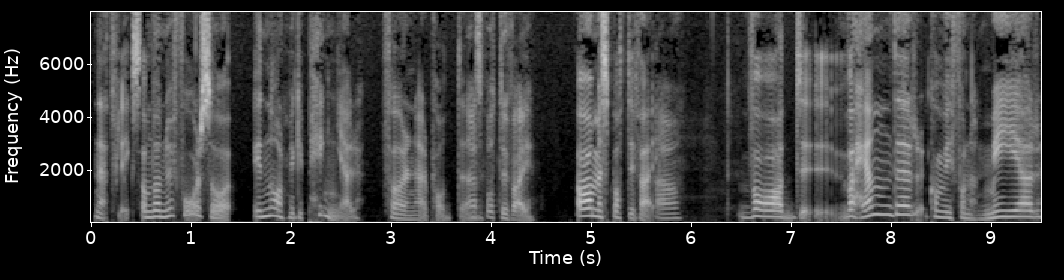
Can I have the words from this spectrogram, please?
Netflix. Om de nu får så enormt mycket pengar för den här podden. Ja, Spotify. Ja, med Spotify. Ja. Vad, vad händer? Kommer vi få något mer?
